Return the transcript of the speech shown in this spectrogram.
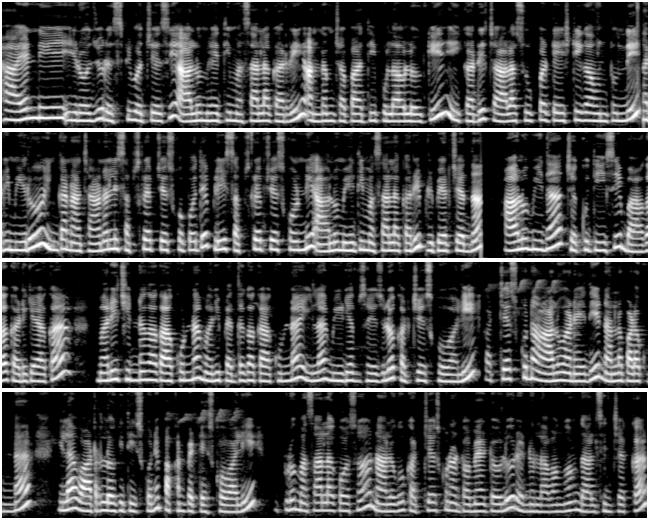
Hi అండి. ఈరోజు recipe వచ్చేసి ఆలు మేతి మసాలా కర్రీ అన్నం చపాతీ పులావ్లోకి. ఈ కర్రీ చాలా సూపర్ టేస్టీగా ఉంటుంది. మరి మీరు ఇంకా నా ఛానల్ని సబ్స్క్రైబ్ చేసుకోకపోతే ప్లీజ్ సబ్స్క్రైబ్ చేసుకోండి. ఆలు మేతి మసాలా కర్రీ ప్రిపేర్ చేద్దాం. ఆలు మీద చెక్కు తీసి బాగా కడిగాక మరీ చిన్నగా కాకుండా మరీ పెద్దగా కాకుండా ఇలా మీడియం సైజులో కట్ చేసుకోవాలి. కట్ చేసుకున్న ఆలు అనేది నల్ల పడకుండా ఇలా వాటర్లోకి తీసుకొని పక్కన పెట్టేసుకోవాలి. ఇప్పుడు మసాలా కోసం నాలుగు కట్ చేసుకున్న టొమాటోలు రెండు లవంగం దాల్చిన చెక్క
